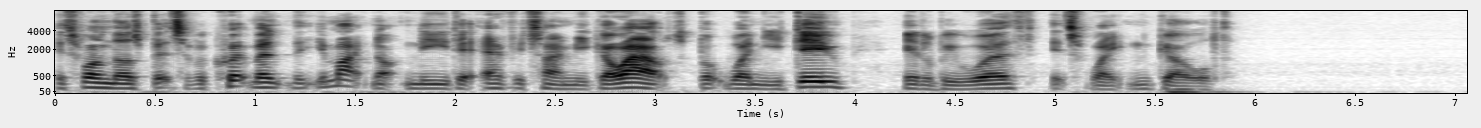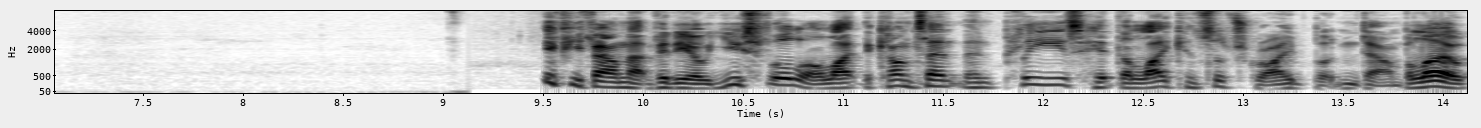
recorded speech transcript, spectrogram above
It's one of those bits of equipment that you might not need it every time you go out, but when you do, it'll be worth its weight in gold. If you found that video useful or like the content, then please hit the like and subscribe button down below.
